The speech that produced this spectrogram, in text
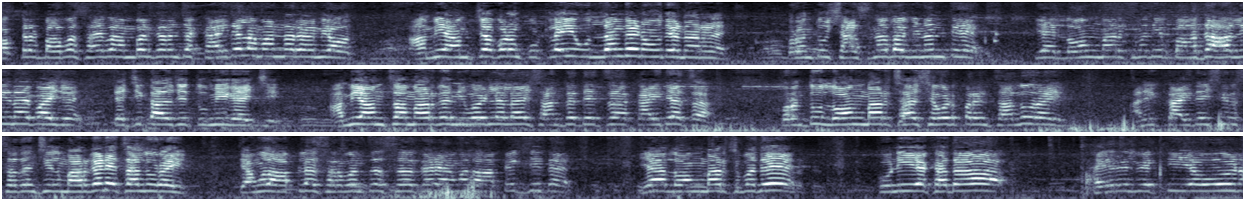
डॉक्टर बाबासाहेब आंबेडकरांच्या कायद्याला मानणारे आम्ही आहोत. आम्ही आमच्याकडून कुठलंही उल्लंघन होऊ देणार नाही. परंतु शासनाला विनंती आहे या लॉंग मार्च मध्ये बाधा आली नाही पाहिजे. त्याची काळजी तुम्ही घ्यायची. आम्ही आमचा मार्ग निवडलेला आहे शांततेचा कायद्याचा. परंतु लॉंग मार्च हा शेवटपर्यंत चालू राहील आणि कायदेशीर सदनशील मार्गाने चालू राहील. त्यामुळे आपल्या सर्वांचं सहकार्य आम्हाला अपेक्षित आहे. या लॉंग मार्च मध्ये कोणी एखादा बाहेरील व्यक्ती येऊन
